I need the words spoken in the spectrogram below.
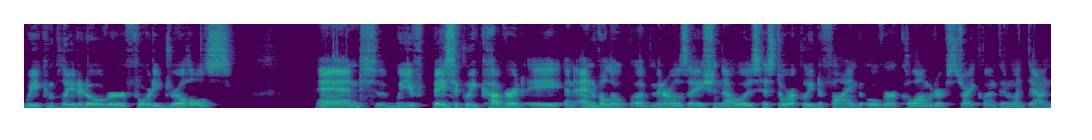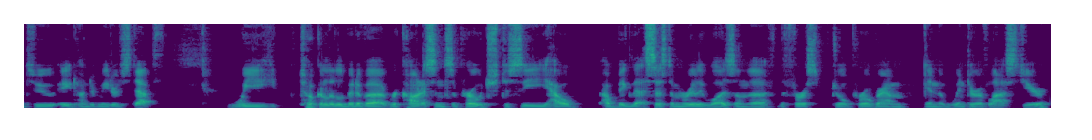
We completed over 40 drill holes and we've basically covered a an envelope of mineralization that was historically defined over a kilometer of strike length and went down to 800 meters depth. We took a little bit of a reconnaissance approach to see how how big that system really was on the the first drill program in the winter of last year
